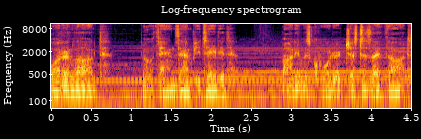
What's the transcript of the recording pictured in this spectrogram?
Waterlogged. Both hands amputated. Body was quartered just as I thought.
